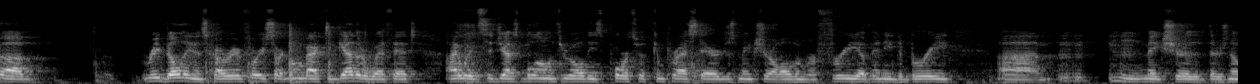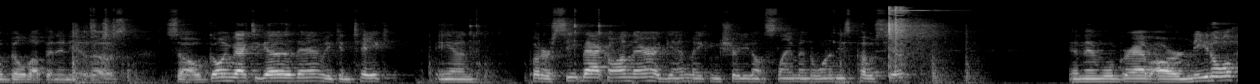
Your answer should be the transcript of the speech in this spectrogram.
uh, rebuilding this carburetor, before you start going back together with it, I would suggest blowing through all these ports with compressed air. Just make sure all of them are free of any debris. Um, make sure that there's no buildup in any of those. So going back together then, we can take and put our seat back on there. Again, making sure you don't slam into one of these posts here. And then we'll grab our needle,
